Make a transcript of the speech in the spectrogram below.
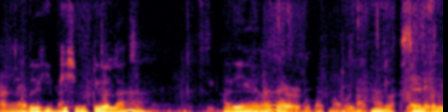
ಸಣ್ಣ ಅದು ಹಿಗ್ಗಿಸಿ ಬಿಟ್ಟಿವಲ್ಲ ಅಲ್ಲ ಸಿಂಪಲ್ ಸಲ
